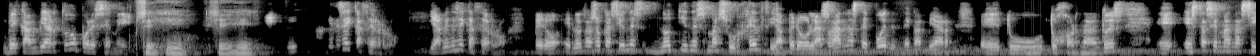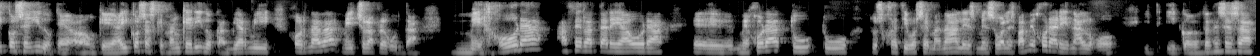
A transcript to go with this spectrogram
de cambiar todo por ese mail. Sí, sí. Y a veces hay que hacerlo y a veces hay que hacerlo, pero en otras ocasiones no tienes más urgencia, pero las ganas te pueden de cambiar eh, tu, jornada. Entonces, eh, esta semana sí he conseguido que, aunque hay cosas que me han querido cambiar mi jornada, me he hecho la pregunta, ¿mejora hacer la tarea ahora eh, mejora tus objetivos semanales, mensuales, va a mejorar en algo. Y, cuando te haces esa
